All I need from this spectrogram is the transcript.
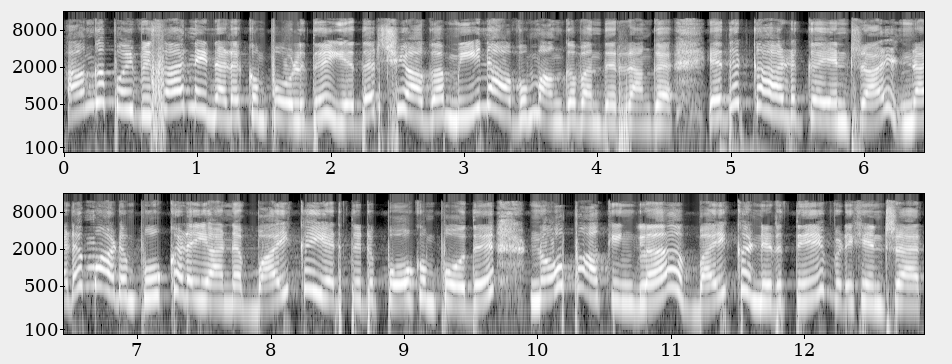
அங்க போய் விசாரணை நடக்கும் பொழுது எதர்ச்சியாக மீனாவும் அங்க வந்துடுறாங்க எதற்காக என்றால் நடமாடும் பூக்கடையான பைக்கை எடுத்துட்டு போகும்போது நோ பார்க்கிங்ல பைக்கை நிறுத்தி விடுகின்றார்.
